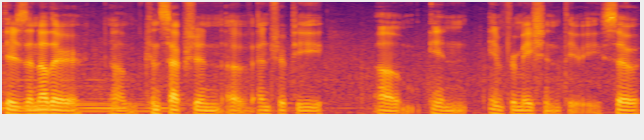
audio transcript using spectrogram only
there's another um, conception of entropy um, in information theory. So,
